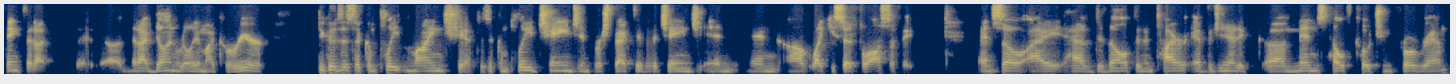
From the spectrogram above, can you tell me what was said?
think that I uh, that I've done really in my career because it's a complete mind shift, it's a complete change in perspective, a change in in uh, like you said philosophy. And so I have developed an entire epigenetic uh, men's health coaching program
